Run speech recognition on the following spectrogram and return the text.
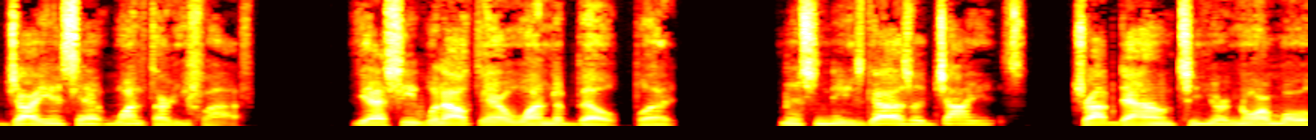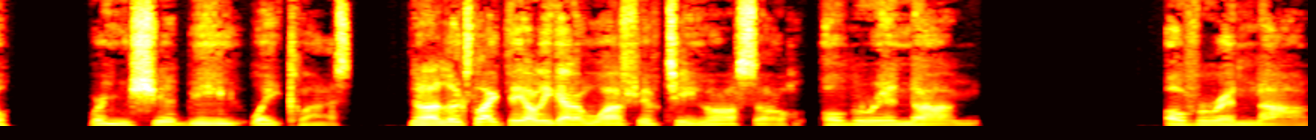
Giants at 135. Yes, he went out there and won the belt, but listen, these guys are giants. Drop down to your normal, where you should be weight class. Now it looks like they only got a 115 also over in um over in uh,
